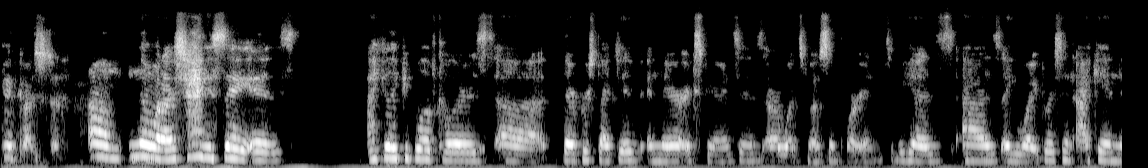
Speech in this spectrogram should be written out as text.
good question. Um, no, what I was trying to say is, I feel like people of colors, uh, their perspective and their experiences are what's most important. Because as a white person, I can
